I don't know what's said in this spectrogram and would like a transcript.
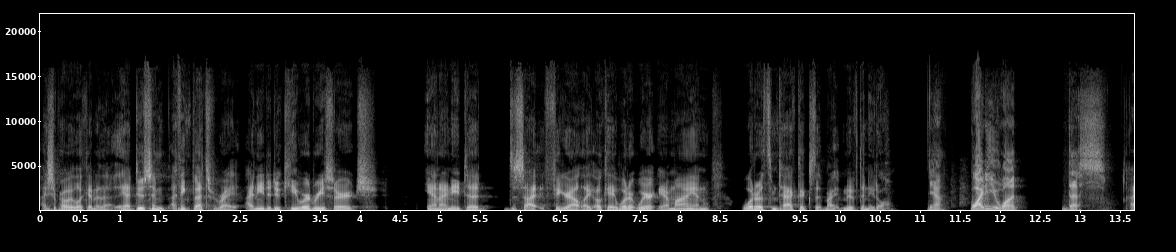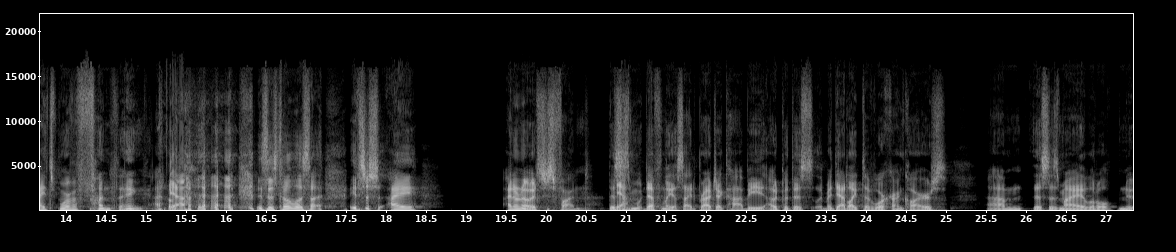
I should probably look into that. Yeah, do some. I think that's right. I need to do keyword research, and I need to decide, figure out like, okay, what, are, where am I, and what are some tactics that might move the needle. Yeah. Why do you want this? I, it's more of a fun thing. I don't, Yeah. this is total. It's just I. I don't know. It's just fun. This Yeah. is definitely a side project hobby. I would put this. My dad liked to work on cars. Um, this is my little new,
